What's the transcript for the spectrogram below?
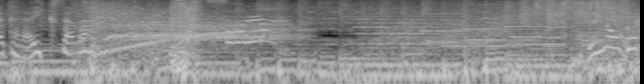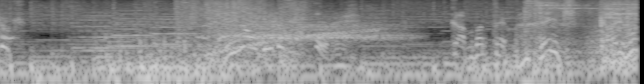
だから戦は。火のごとく。火のごとく俺頑張ったよ。な前期解放。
